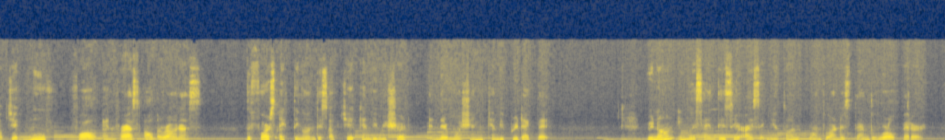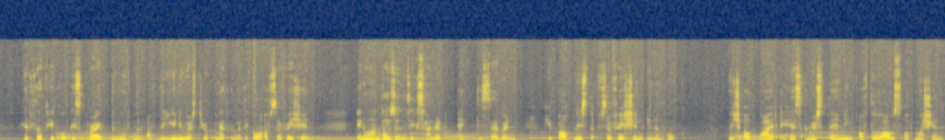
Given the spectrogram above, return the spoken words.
Objects move, fall, and rest all around us The force acting on this object can be measured and their motion can be predicted. Renowned English scientist Sir Isaac Newton wanted to understand the world better. He thought he could describe the movement of the universe through mathematical observation. In 1687, he published the observation in a book, which outlined his understanding of the laws of motion.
